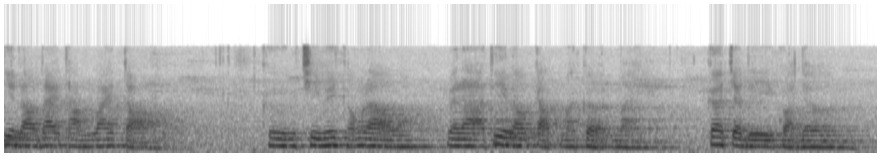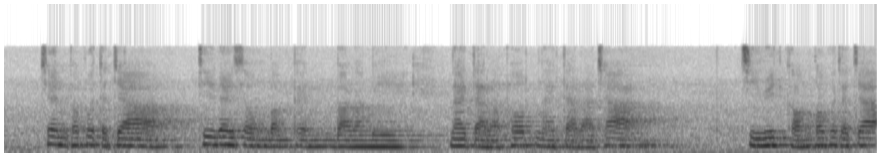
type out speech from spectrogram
ที่เราได้ทำไว้ต่อ คือชีวิตของเราเวลาที่เรากลับมาเกิดใหม่ ก็จะดีกว่าเดิม เช่นพระพุทธเจ้าที่ได้ทรงบำเพ็ญบารมีในแต่ละภพในแต่ละชาติ ชีวิตของพระพุทธเจ้า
